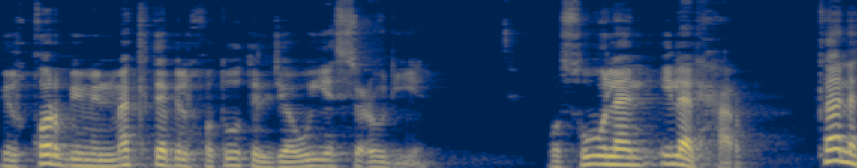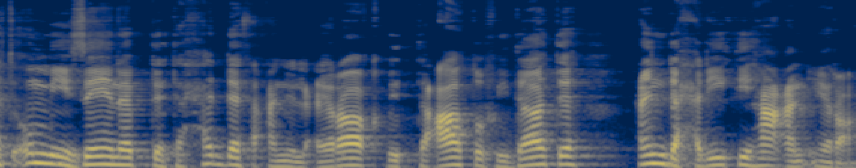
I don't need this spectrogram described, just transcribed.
بالقرب من مكتب الخطوط الجوية السعودية وصولا إلى الحرب كانت أمي زينب تتحدث عن العراق بالتعاطف ذاته عند حديثها عن إيران.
